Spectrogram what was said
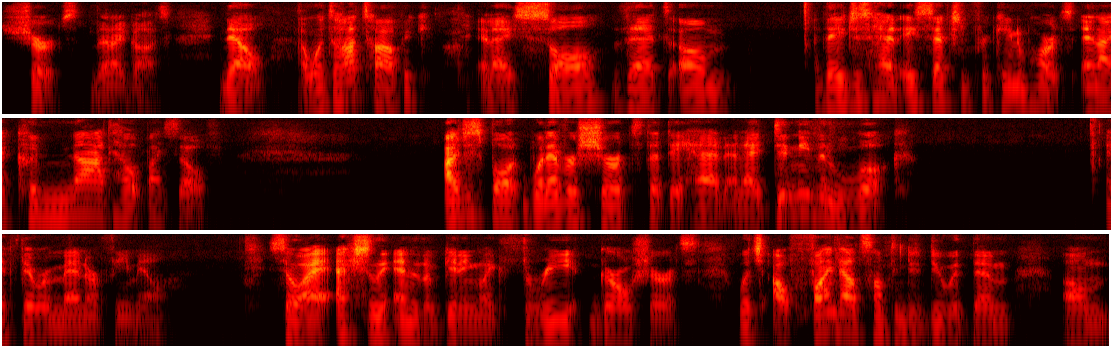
shirts that I got. Now, I went to Hot Topic, and I saw that um, they just had a section for Kingdom Hearts, and I could not help myself. I just bought whatever shirts that they had, and I didn't even look if they were men or female. So I actually ended up getting like three girl shirts, which I'll find out something to do with them. Um,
